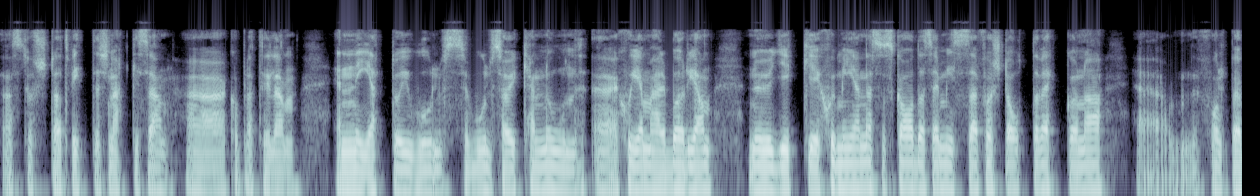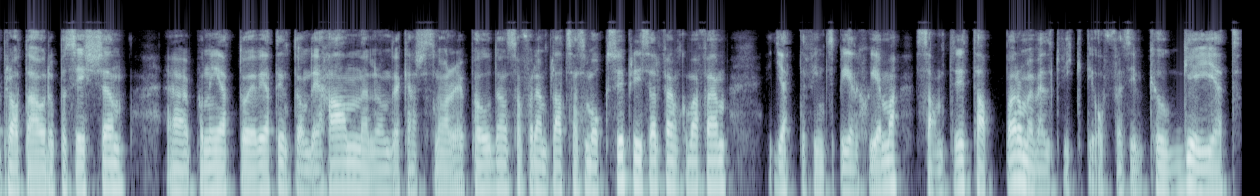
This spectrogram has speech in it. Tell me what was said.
den största Twitter-snackisen eh, kopplat till en, en Neto i Wolves. Wolves har ju kanonschema eh, här i början. Nu gick Jiménez och skadade sig, missar första åtta veckorna. Eh, folk börjar prata out of position eh, på Neto. Jag vet inte om det är han eller om det kanske snarare är Poden som får den platsen som också är prisad 5,5. Jättefint spelschema. Samtidigt tappar de en väldigt viktig offensiv kugge i ett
